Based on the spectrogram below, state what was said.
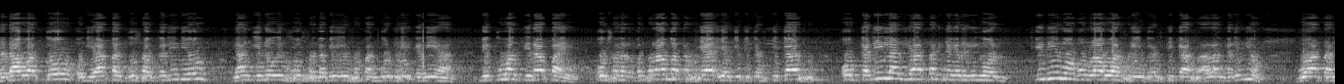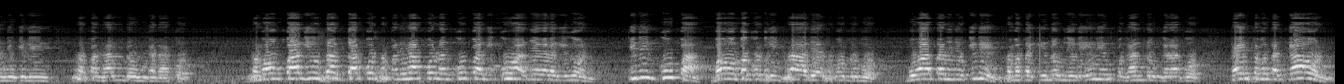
nadawat ko, o gihatag usab kaninyo, nga ang Ginoo Isus sa gabi sa pagbunhi kaniya. Mikuhag tinapay, o sa nagpasalamat na siya, iyang gibikas-bikas, o kanila gihatag niya nga nagingon, kini mo akong lawas ng bikas-bikas alang kaninyo. Buhatan ninyo kini sa paghandom kadako. Sa maong pagiusap tapos sa panihapon ang kupa gikuha niya nga nagingon. Kining kupa, bawa bago pagigsa diya sa kondugo. Buhatan ninyo kini sa matag inom niyo niinis paghandom kanako. Kay sa matag kaon,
